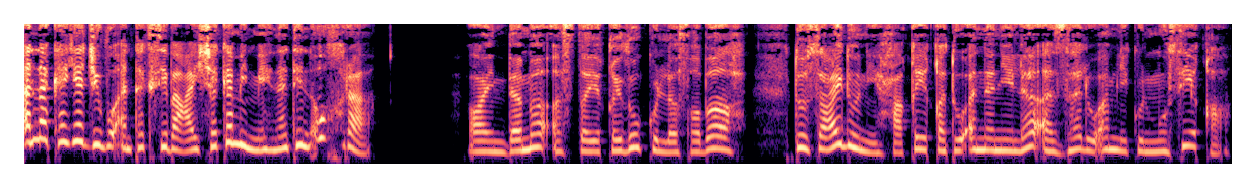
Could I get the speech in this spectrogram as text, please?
أنك يجب أن تكسب عيشك من مهنة أخرى. عندما أستيقظ كل صباح تسعدني حقيقة أنني لا أزال أملك الموسيقى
